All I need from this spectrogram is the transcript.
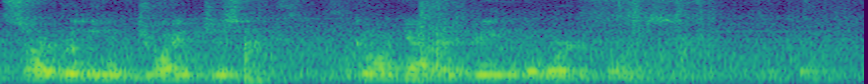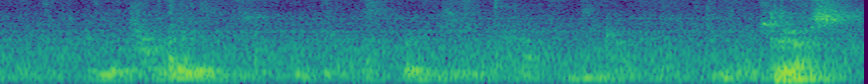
So I really enjoyed just going out and being in the workforce. okay? Yes,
